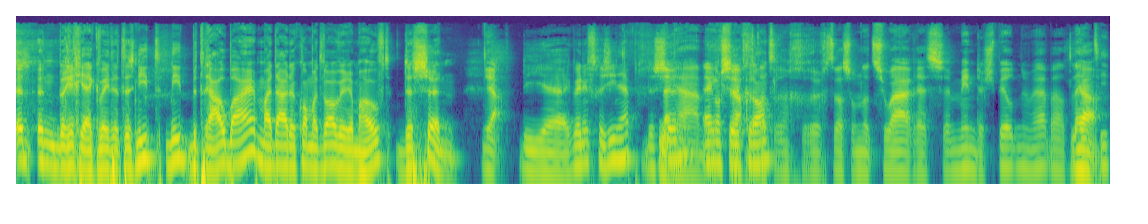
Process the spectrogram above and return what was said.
een, een berichtje. Ik weet het, het is niet, niet betrouwbaar, maar daardoor kwam het wel weer in mijn hoofd. De Sun. Ja. Die, eh, ik weet niet of je het gezien hebt. De Sun, ja, ik Engelse krant. dat er een gerucht was omdat Suarez eh, minder speelt nu bij Atleti.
